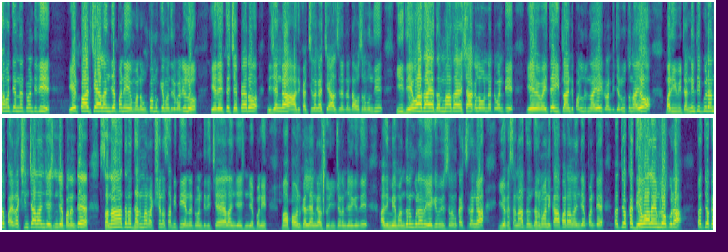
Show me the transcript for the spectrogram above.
సమితి అన్నటువంటిది ఏర్పాటు చేయాలని చెప్పని మన ఉప ముఖ్యమంత్రి వర్యులు ఏదైతే చెప్పారో నిజంగా అది ఖచ్చితంగా చేయాల్సినటువంటి అవసరం ఉంది. ఈ దేవాదాయ ధర్మాదాయ శాఖలో ఉన్నటువంటి ఏవేవైతే ఇట్లాంటి పనులు ఉన్నాయో ఇటువంటి జరుగుతున్నాయో మరి వీటన్నింటికి కూడా పరిరక్షించాలని చేసి చెప్పనంటే సనాతన ధర్మ రక్షణ సమితి అన్నటువంటిది చేయాలని చేసి చెప్పని మా పవన్ కళ్యాణ్ గారు సూచించడం జరిగింది. అది మేమందరం కూడా ఏకీభవిస్తున్నాం. ఖచ్చితంగా ఈ యొక్క సనాతన ధర్మాన్ని కాపాడాలని చెప్పంటే ప్రతి ఒక్క దేవాలయంలో కూడా ప్రతి ఒక్క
